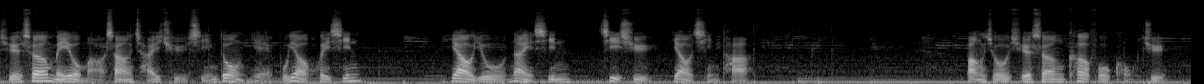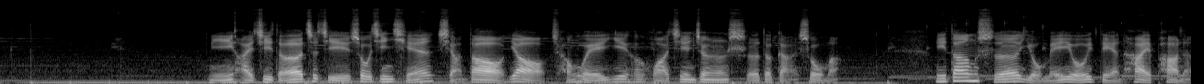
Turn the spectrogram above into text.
学生没有马上采取行动，也不要灰心。要有耐心，继续邀请他，帮助学生克服恐惧。你还记得自己受惊前想到要成为耶和华见证人时的感受吗？你当时有没有一点害怕呢？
